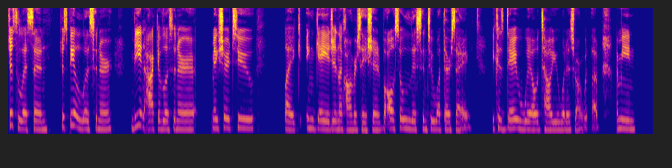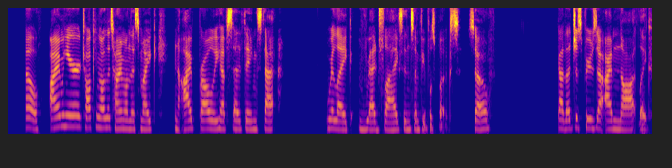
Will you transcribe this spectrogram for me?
Just listen. Just be a listener. Be an active listener. Make sure to like engage in the conversation, but also listen to what they're saying because they will tell you what is wrong with them. I mean, oh, I'm here talking all the time on this mic, and I probably have said things that were like red flags in some people's books. So, yeah, that just proves that I'm not like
